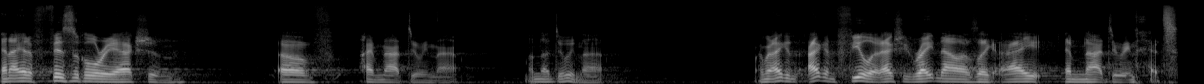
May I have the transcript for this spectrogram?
And I had a physical reaction of, I'm not doing that. I'm not doing that. I mean, I can, I can feel it actually right now. I was like, I am not doing that.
